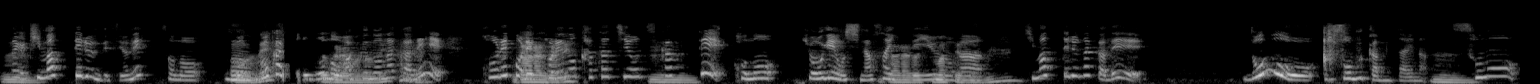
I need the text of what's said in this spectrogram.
なんか決まってるんですよね。その、うん5かける5の枠の中で、これこれこれの形を使っうん。て、この表現をしなさいっていうのが柄決まってる中で、どう遊ぶかみたいな。うん。その、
